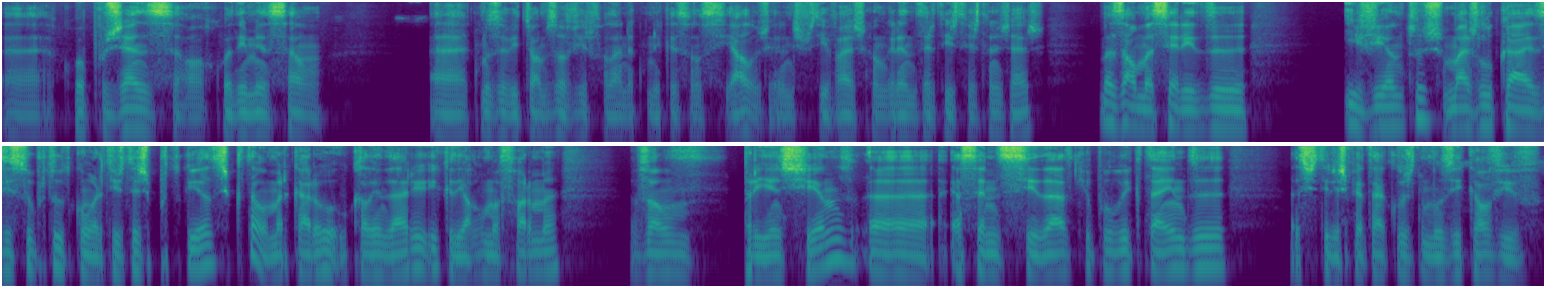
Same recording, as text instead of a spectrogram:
uh, com a pujança ou com a dimensão uh, que nos habituámos a ouvir falar na comunicação social, os grandes festivais com grandes artistas estrangeiros, mas há uma série de eventos mais locais e, sobretudo, com artistas portugueses que estão a marcar o, o calendário e que, de alguma forma, vão preenchendo essa necessidade que o público tem de assistir a espetáculos de música ao vivo.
